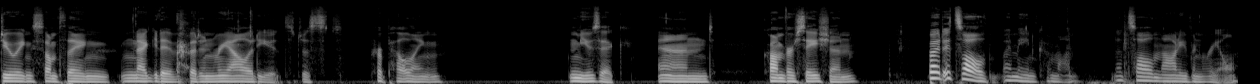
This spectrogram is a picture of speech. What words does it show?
doing something negative, but in reality, it's just propelling music and conversation. But it's all, I mean, come on. It's all not even real.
